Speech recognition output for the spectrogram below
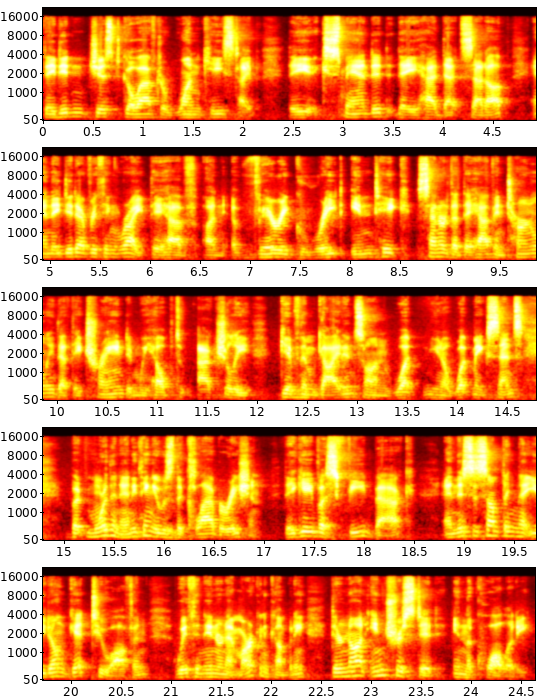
They didn't just go after one case type. They expanded, they had that set up, and they did everything right. They have an, a very great intake center that they have internally that they trained, and we helped actually give them guidance on what, you know, what makes sense. But more than anything, it was the collaboration. They gave us feedback and this is something that you don't get too often with an internet marketing company. They're not interested in the quality.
